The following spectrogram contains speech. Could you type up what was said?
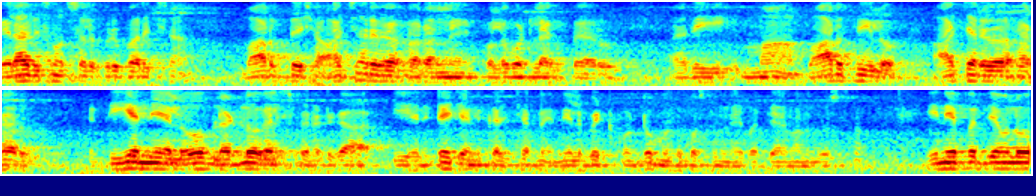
వేలాది సంవత్సరాలు పరిపాలించిన భారతదేశ ఆచార వ్యవహారాలని కొల్లగొట్టలేకపోయారు. అది మా భారతీయులు ఆచార వ్యవహారాలు డిఎన్ఏలో బ్లడ్లో కలిసిపోయినట్టుగా ఈ హెరిటేజ్ అండ్ కల్చర్ని నిలబెట్టుకుంటూ ముందుకు వస్తున్న నేపథ్యాన్ని మనం చూస్తున్నాం. ఈ నేపథ్యంలో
